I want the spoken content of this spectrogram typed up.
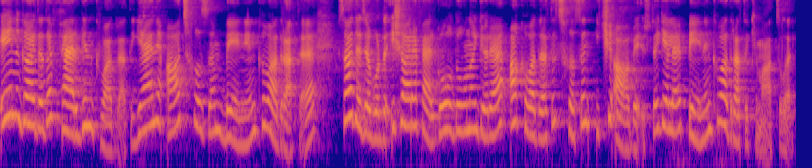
Eyni qaydada fərqin kvadratı, yəni A çıxılsın B-nin kvadratı Sadəcə burada işarə fərqi olduğuna görə a kvadratı çıxılsın 2ab üstə gələ b-nin kvadratı kimi açılır.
